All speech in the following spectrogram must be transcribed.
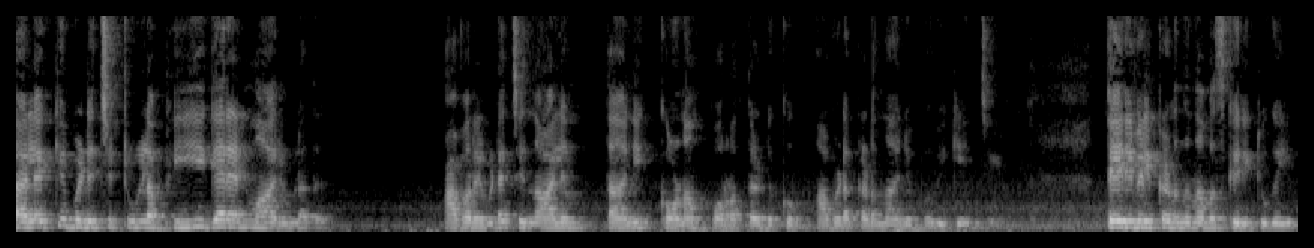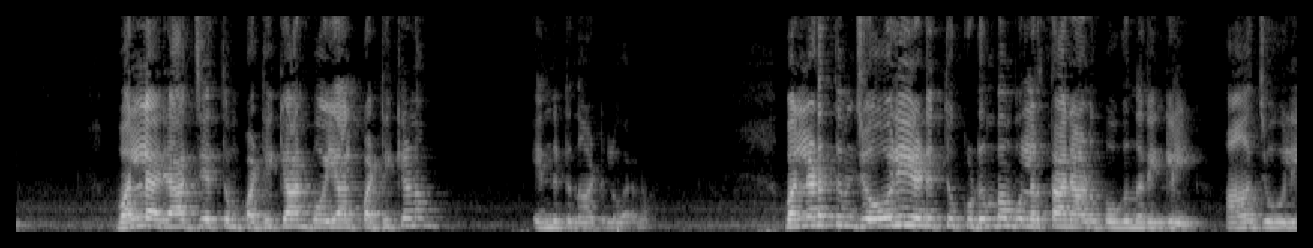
തലയ്ക്ക് പിടിച്ചിട്ടുള്ള ഭീകരന്മാരുള്ളത്. അവർ എവിടെ ചെന്നാലും തനിക്കൊണം പുറത്തെടുക്കും അവിടെ കിടന്ന് അനുഭവിക്കുകയും ചെയ്യും. തെരുവിൽ കിടന്ന് നമസ്കരിക്കുകയും വല്ല രാജ്യത്തും പഠിക്കാൻ പോയാൽ പഠിക്കണം എന്നിട്ട് നാട്ടിൽ വരണം. വല്ലയിടത്തും ജോലിയെടുത്ത് കുടുംബം പുലർത്താനാണ് പോകുന്നതെങ്കിൽ ആ ജോലി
